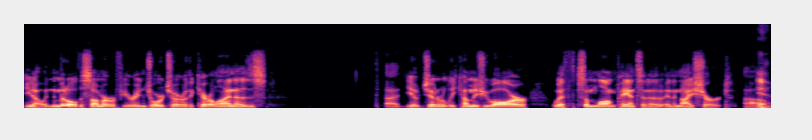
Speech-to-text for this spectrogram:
you know, in the middle of the summer, if you're in Georgia or the Carolinas, uh, you know, generally come as you are with some long pants and a and a nice shirt. Um, Yeah.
